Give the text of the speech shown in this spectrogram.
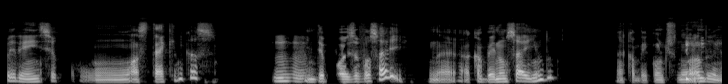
experiência com as técnicas uhum. e depois eu vou sair, né? Acabei não saindo, acabei continuando,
